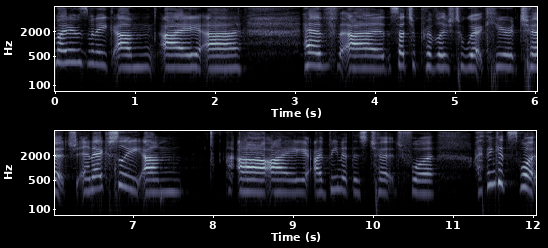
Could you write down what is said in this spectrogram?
my name is Monique. Um, I uh, have uh, such a privilege to work here at church, and actually, um, uh, I I've been at this church for I think it's what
